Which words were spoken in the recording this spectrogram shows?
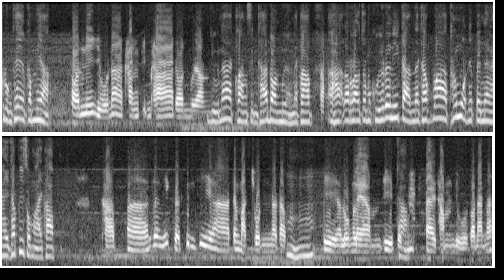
กรุงเทพครับเนี่ย ตอนนี้อยู่หน้าคลังสินค้าดอนเมือง อยู่หน้าคลังสินค้าดอนเมืองนะครับครับอ่าฮะแล้วเราจะมาคุยเรื่องนี้กันนะครับ ว่าทั้งหมดเนี่ยเป็นยังไงครับพี่สมหมายครับ ครับอ่าเรื่องนี้เกิดขึ้นที่อ่าจังหวัดชนนะครับ อือฮึ ที่โรงแรมที่ผมครับ ได้ทำอยู่ตอนนั้นนะ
